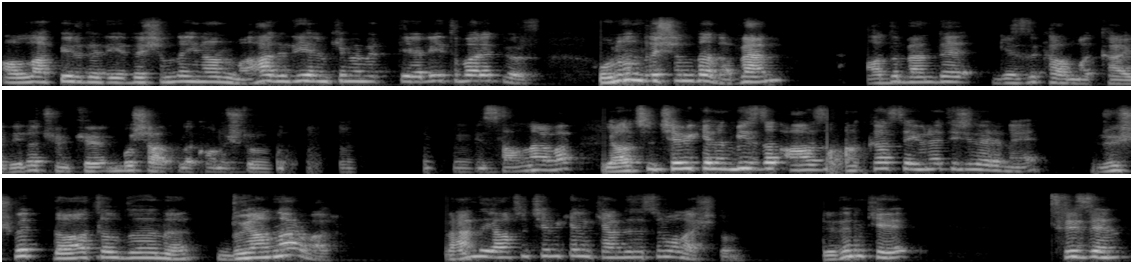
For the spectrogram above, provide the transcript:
Allah bir dediği dışında inanma. Hadi diyelim ki Mehmet Değerli'ye itibar etmiyoruz. Onun dışında da ben adı bende gizli kalmak kaydıyla çünkü bu şartla konuştuğum insanlar var. Yalçın Çevikel'in bizzat ağzı Ankasya yöneticilerine rüşvet dağıtıldığını duyanlar var. Ben de Yalçın Çevikel'in kendisine ulaştım. Dedim ki sizin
